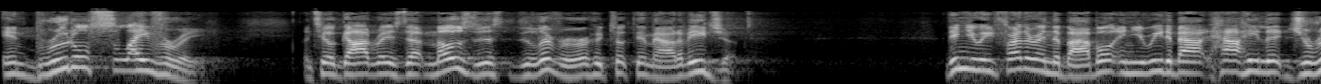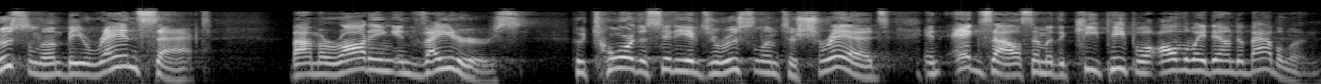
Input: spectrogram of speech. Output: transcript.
in brutal slavery until God raised up Moses, the deliverer, who took them out of Egypt. Then you read further in the Bible and you read about how he let Jerusalem be ransacked by marauding invaders who tore the city of Jerusalem to shreds and exiled some of the key people all the way down to Babylon,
